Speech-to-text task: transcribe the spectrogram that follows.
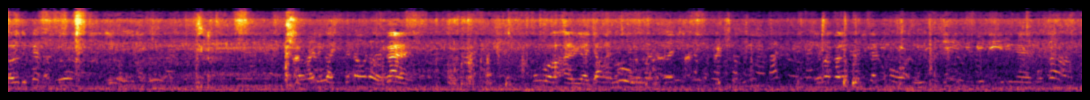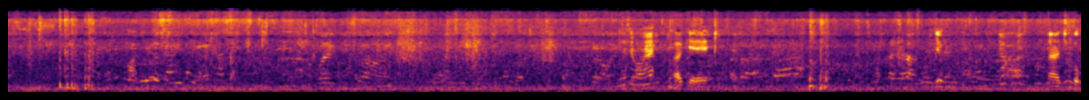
Kalau dekat tak apa. Kalau tahu tau. Kan. Area jangan tu. Memang kalau pergi sana bawa duit PPD dengan buka. Tu sendiri. Bagi Ini siapa eh? Okey. Jom. Dah cukup.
